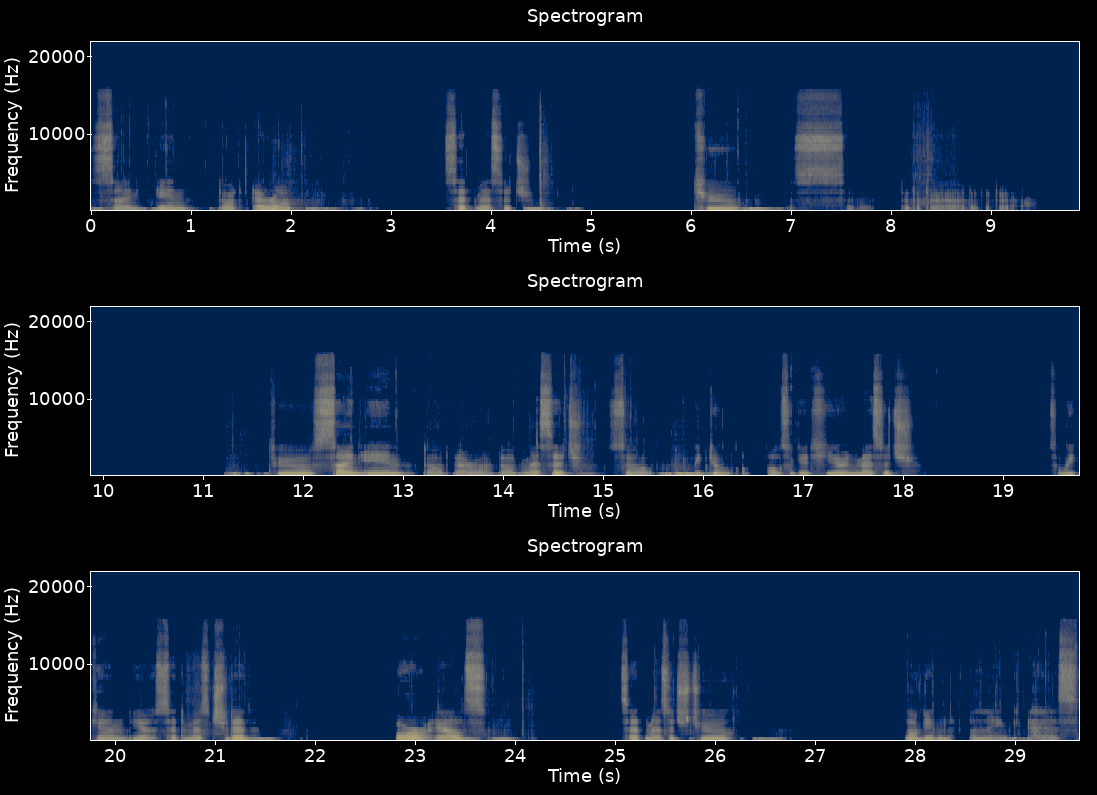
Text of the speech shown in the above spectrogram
sign in dot error set message to to sign in dot error dot message so we do also get here a message. So we can yeah set the message to that. Or else set message to login link has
